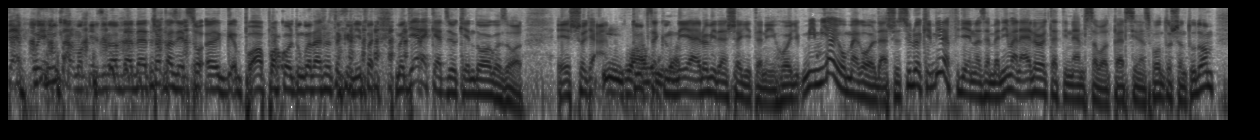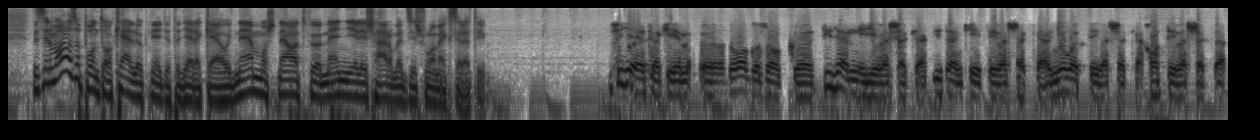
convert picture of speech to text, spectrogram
Én utálom a kézilabdát, de csak azért szó, a pakoltunk adásra, tök itt vagy, mert gyerekedzőként dolgozol. És hogy tudsz nekünk néhány röviden segíteni, hogy mi, mi a jó megoldás? A szülőként mire figyeljen az ember? Nyilván erőltetni nem szabad, persze én ezt pontosan tudom, de szerintem van az a pont, ahol kell lökni egyet a gyerekkel, hogy nem, most ne add föl, menjél, és három edzés múlva megszereti. Figyeljetek, én dolgozok ö, 14 évesekkel, 12 évesekkel, 8 évesekkel, 6 évesekkel.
